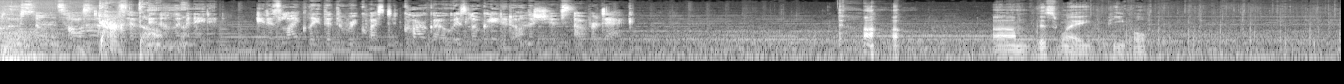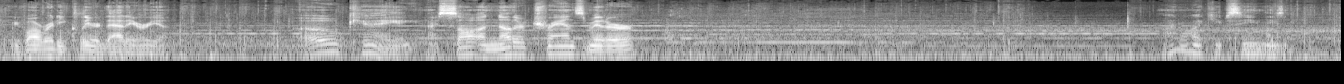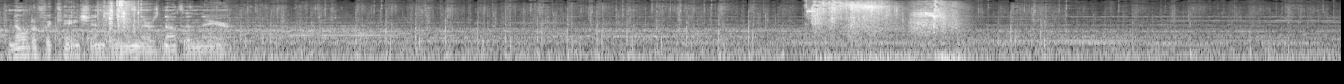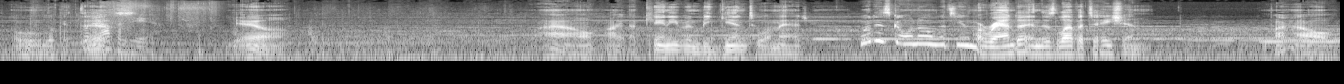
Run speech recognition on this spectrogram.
Blue Sun's hostiles have been eliminated. It is likely that the requested cargo is located on the ship's upper deck. Um, this way, people. We've already cleared that area. Okay, I saw another transmitter. Do I keep seeing these notifications and then there's nothing there? Oh, look at this. What happened here? Yeah. Wow. I, I can't even begin to imagine. What is going on with you, Miranda, in this levitation? Wow.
